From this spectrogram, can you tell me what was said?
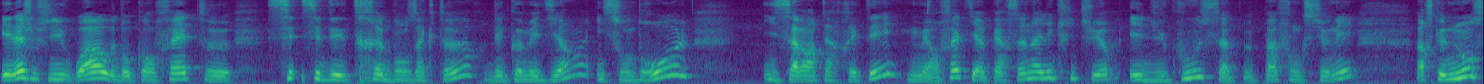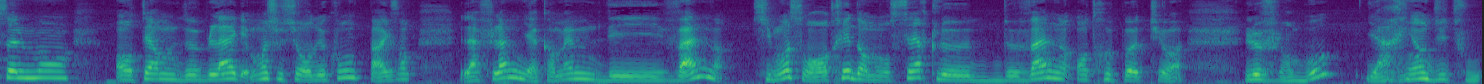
Et là, je me suis dit, waouh, donc en fait, euh, c'est des très bons acteurs, des comédiens, ils sont drôles, ils savent interpréter, mais en fait, il n'y a personne à l'écriture. Et du coup, ça peut pas fonctionner. Parce que non seulement en termes de blagues, moi je me suis rendu compte, par exemple, La Flamme, il y a quand même des vannes qui, moi, sont rentrées dans mon cercle de vannes entre potes, tu vois. Le flambeau, il n'y a rien du tout.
